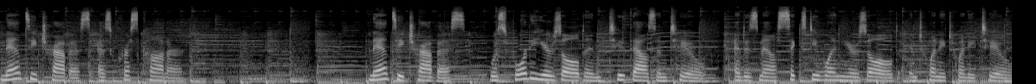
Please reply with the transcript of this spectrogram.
Nancy Travis as Chris Connor. Nancy Travis was 40 years old in 2002 and is now 61 years old in 2022.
